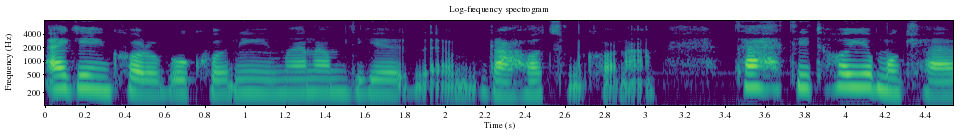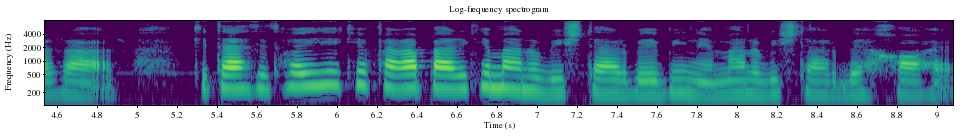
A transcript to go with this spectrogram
اگه این کارو بکنی منم دیگه رهات می‌کنم. تهدیدهای مکرر که تهدیدهایی که فقط برای که منو بیشتر ببینه منو بیشتر بخواهه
